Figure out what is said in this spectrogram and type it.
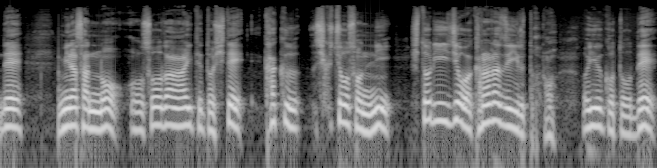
で皆さんの相談相手として各市区町村に1人以上は必ずいるということで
